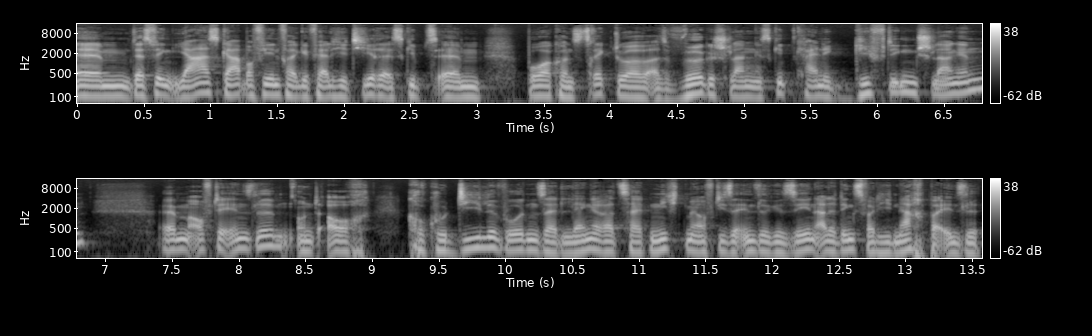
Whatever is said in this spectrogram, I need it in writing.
Ähm, deswegen, ja, es gab auf jeden Fall gefährliche Tiere. Es gibt ähm, Boa Constrictor, also Würgeschlangen. Es gibt keine giftigen Schlangen ähm, auf der Insel. Und auch Krokodile wurden seit längerer Zeit nicht mehr auf dieser Insel gesehen. Allerdings war die Nachbarinsel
